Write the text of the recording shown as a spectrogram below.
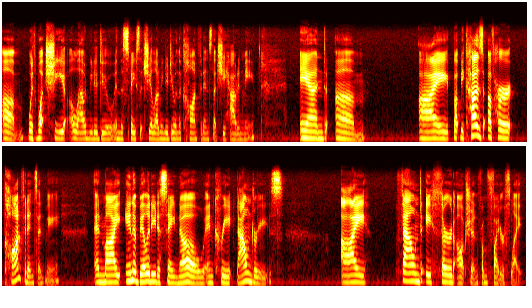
um, with what she allowed me to do in the space that she allowed me to do and the confidence that she had in me. And um, I, but because of her confidence in me and my inability to say no and create boundaries, I found a third option from fight or flight.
